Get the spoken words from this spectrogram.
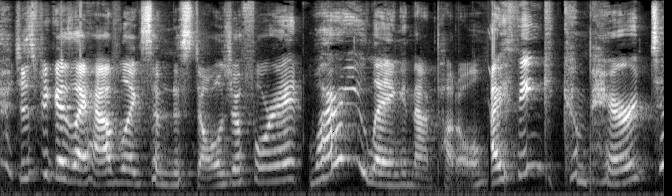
just because I have like some nostalgia for it. Why are you laying in that puddle? I think compared to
